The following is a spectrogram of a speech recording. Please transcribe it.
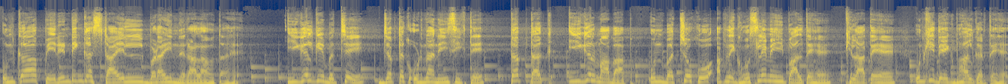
उनका पेरेंटिंग का स्टाइल बड़ा ही निराला होता है। ईगल के बच्चे जब तक उड़ना नहीं सीखते, तब तक ईगल माँ बाप उन बच्चों को अपने घोंसले में ही पालते हैं, खिलाते हैं, उनकी देखभाल करते हैं।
